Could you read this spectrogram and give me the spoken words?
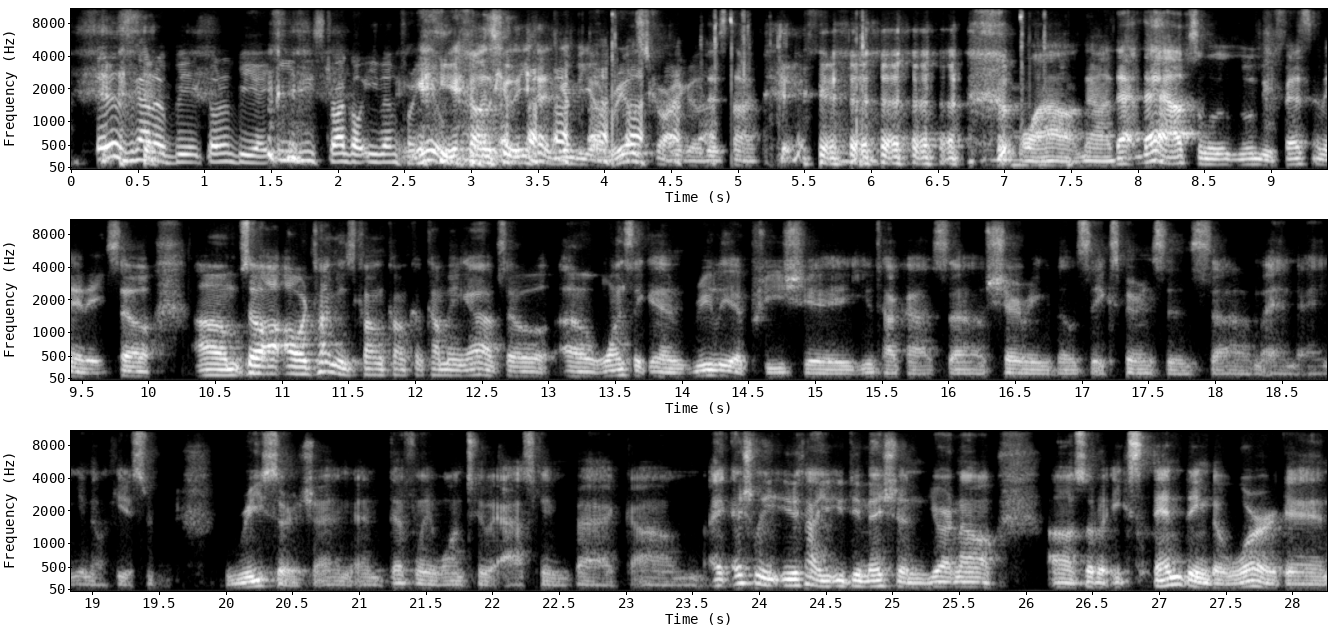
it is gonna be going to be an easy struggle even for you." yeah, gonna, yeah, it's gonna be a real struggle this time. wow, now that that absolutely fascinating. So, um, so our, our time is com- com- coming up. So, uh, once again, really appreciate Yutaka's uh, sharing those experiences um, and and you know his research and and definitely want to ask him back. Um, a- actually, Yutaka, you did mention you are now uh, sort of extending the work and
